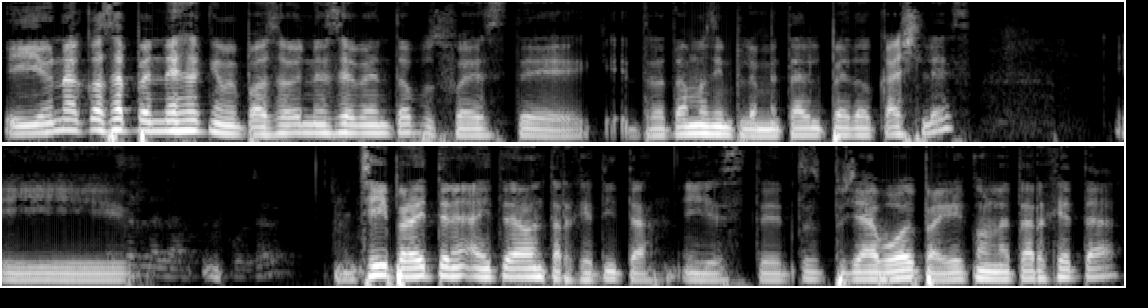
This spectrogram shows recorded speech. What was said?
Y una cosa pendeja que me pasó en ese evento, pues fue este, que tratamos de implementar el pedo cashless. Y... Sí, pero ahí te, ahí te daban tarjetita. Y este, entonces pues ya voy, pagué con la tarjeta.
